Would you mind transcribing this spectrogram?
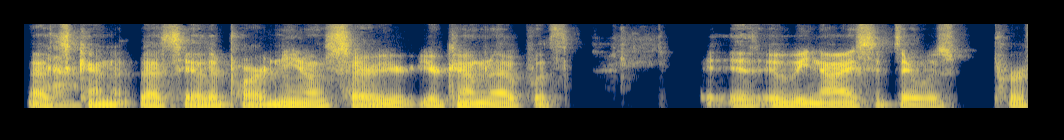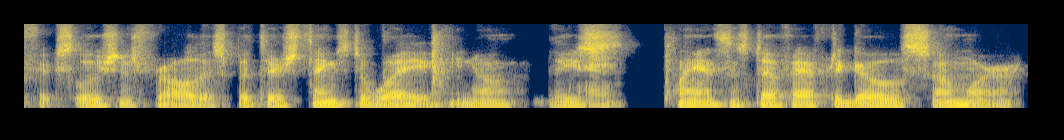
that's yeah. kind of, that's the other part. And, you know, so you're, you're coming up with, it, it, would be nice if there was perfect solutions for all this, but there's things to weigh, you know, these right. plants and stuff have to go somewhere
